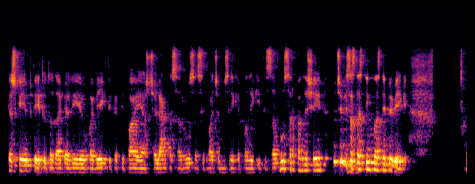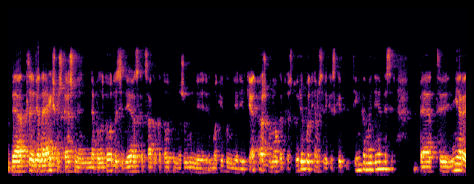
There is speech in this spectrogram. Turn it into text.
kažkaip, tai tu tada gali jau paveikti, kad, tipai, aš čia Lenkas ar Rusas ir va čia mums reikia palaikyti savus ar panašiai. Nu, čia visas tas tinklas taip ir veikia. Bet vienareikšmiškai aš ne nepalaikau tos idėjos kad sako kad tautinių mažumų ne mokyklų nereikėtų. Aš manau kad jos turi būt joms reikia skirti tinkamą dėmesį bet nėra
